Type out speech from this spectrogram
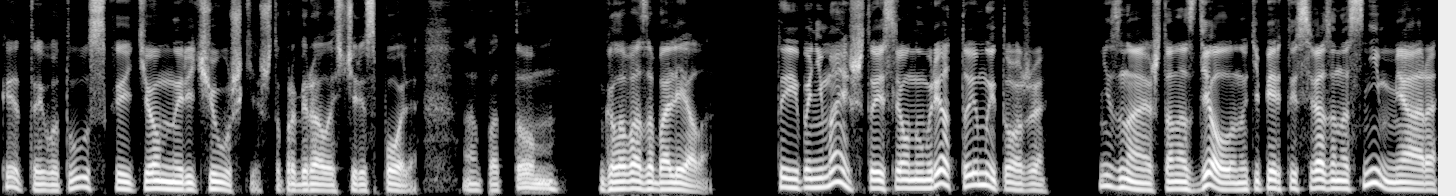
к этой вот узкой темной речушке, что пробиралась через поле. А потом голова заболела. «Ты понимаешь, что если он умрет, то и мы тоже?» «Не знаю, что она сделала, но теперь ты связана с ним, Миара,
